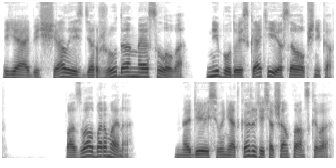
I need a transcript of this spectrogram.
Я обещал и сдержу данное слово. Не буду искать ее сообщников. Позвал бармена. «Надеюсь, вы не откажетесь от шампанского?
